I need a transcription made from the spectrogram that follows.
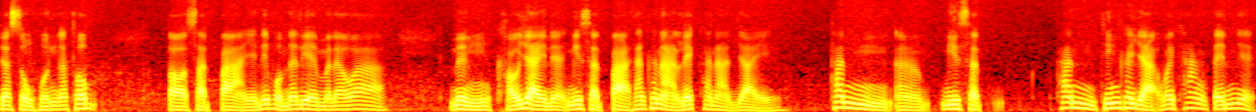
จะส่งผลกระทบต่อสัตว์ป่า อย่างที่ผมได้เรียนมาแล้วว่าหนึ่งเขาใหญ่เนี่ยมีสัตว์ป่าทั้งขนาดเล็กขนาดใหญ่ ท่านมีสัตว์ท่านทิ้งขยะไว้ข้างเต็นท์เนี่ย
